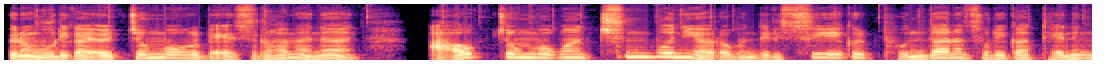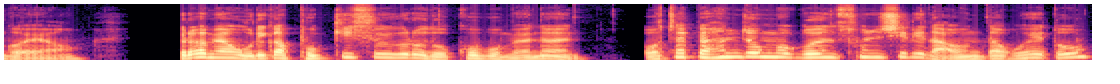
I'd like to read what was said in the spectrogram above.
그럼 우리가 10종목을 매수를 하면은 9종목은 충분히 여러분들이 수익을 본다는 소리가 되는 거예요. 그러면 우리가 복귀 수익으로 놓고 보면은 어차피 한 종목은 손실이 나온다고 해도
